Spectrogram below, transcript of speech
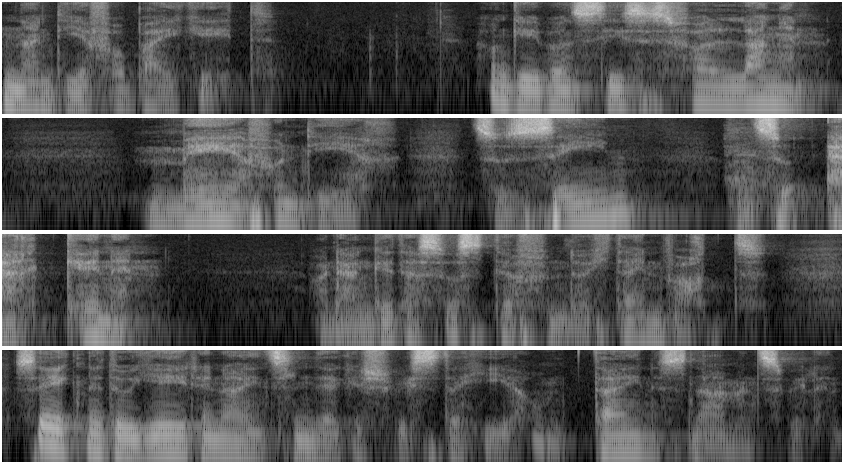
und an dir vorbeigeht. Und gebe uns dieses Verlangen, mehr von dir zu sehen und zu erkennen. Und danke, dass wir es dürfen durch dein Wort. Segne du jeden einzelnen der Geschwister hier um deines Namens willen.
